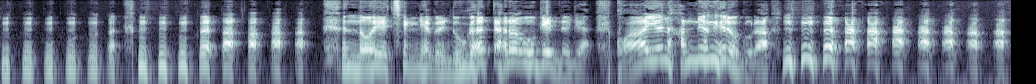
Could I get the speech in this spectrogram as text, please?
너의 책략을 누가 따라오겠느냐? 과연 한명회로구나.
